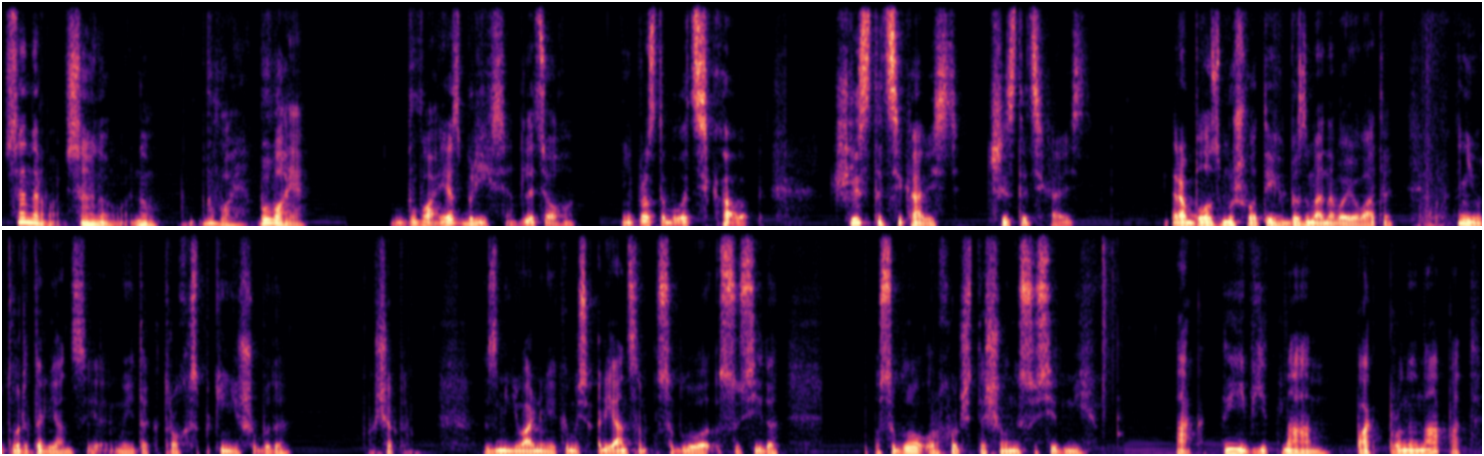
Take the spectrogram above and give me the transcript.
Все нормально, все нормально. Ну, буває, буває. Буває, я зберігся для цього. Мені просто було цікаво. Чиста цікавість. Чиста цікавість. Треба було змушувати їх без мене воювати. Та ні, утворити альянс, мені так трохи спокійніше буде. Хоча б з мінімальним якимось альянсом, особливо сусіда. Особливо враховуючи те, що вони сусід мій. Так, ти, В'єтнам, пакт про ненапад.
